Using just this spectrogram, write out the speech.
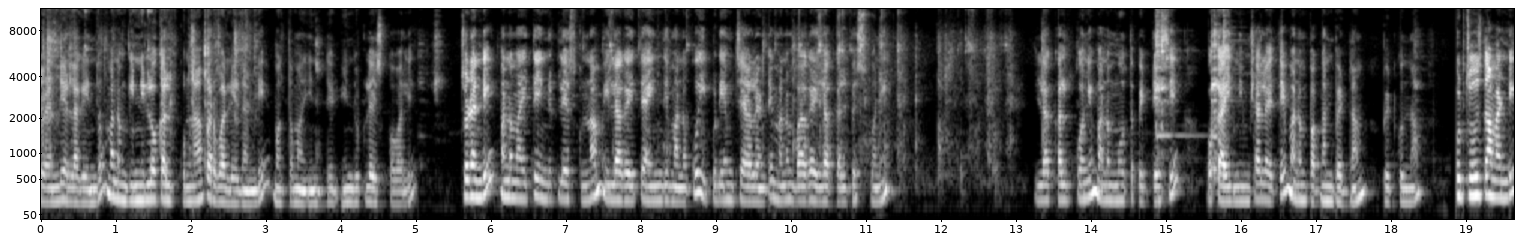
చూడండి ఎలాగైందో. మనం గిన్నెలో కలుపుకున్నా పర్వాలేదండి. మొత్తం ఇంటి- ఇందుట్లో వేసుకోవాలి. చూడండి మనం అయితే ఇందుట్లో వేసుకున్నాం. ఇలాగైతే అయింది మనకు. ఇప్పుడు ఏం చేయాలంటే మనం బాగా ఇలా కలిపేసుకొని ఇలా కలుపుకొని మనం మూత పెట్టేసి ఒక ఐదు నిమిషాలు అయితే మనం పక్కన పెడదాం పెట్టుకుందాం. ఇప్పుడు చూద్దామండి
